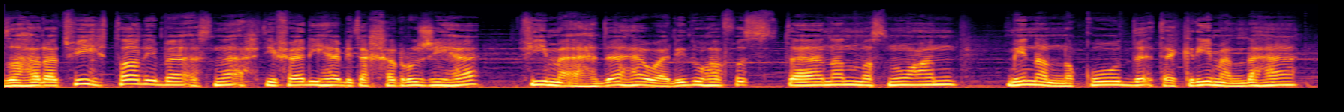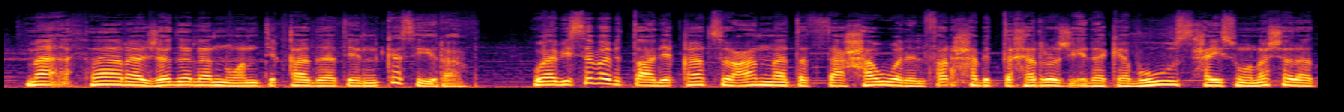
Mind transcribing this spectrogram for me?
ظهرت فيه طالبة أثناء احتفالها بتخرجها فيما أهداها والدها فستانا مصنوعا من النقود تكريما لها ما أثار جدلا وانتقادات كثيرة. وبسبب التعليقات سرعان ما تتحول الفرحة بالتخرج إلى كابوس حيث نشرت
